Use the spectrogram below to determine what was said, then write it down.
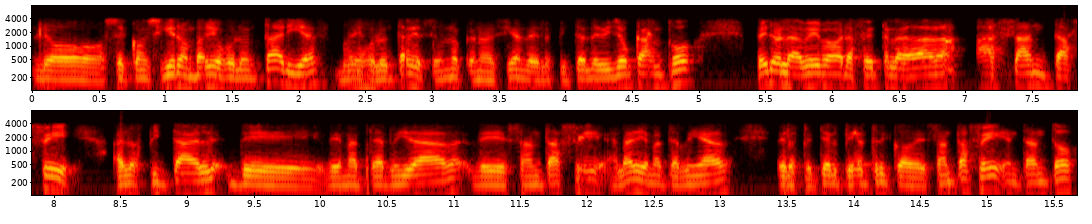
lo, se consiguieron varios voluntarias, varios voluntarios según lo que nos decían del hospital de Villocampo, pero la beba ahora fue trasladada a Santa Fe, al hospital de, de maternidad de Santa Fe, al área de maternidad del hospital pediátrico de Santa Fe, en tanto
